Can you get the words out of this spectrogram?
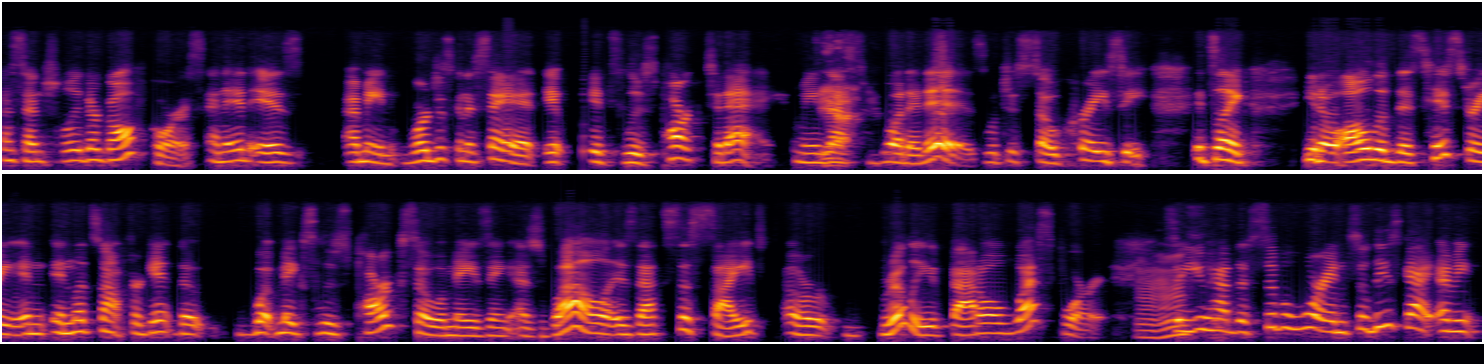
essentially their golf course. And it is I mean, we're just going to say it, it, It's Loose Park today. I mean, yeah. that's what it is, which is so crazy. It's like you know all of this history, and and let's not forget that what makes Loose Park so amazing as well is that's the site, or really Battle of Westport. Mm-hmm. So you have the Civil War, and so these guys. I mean,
